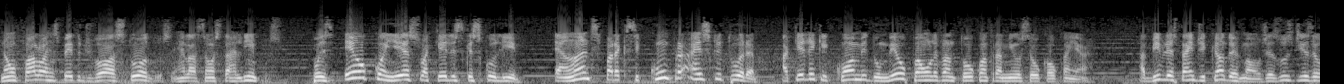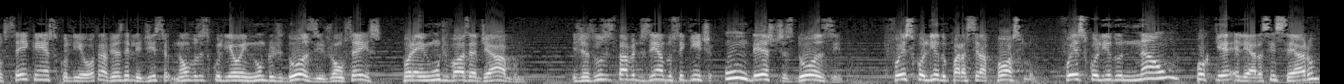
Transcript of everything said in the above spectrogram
Não falo a respeito de vós todos em relação a estar limpos, pois eu conheço aqueles que escolhi. É antes para que se cumpra a escritura: aquele que come do meu pão levantou contra mim o seu calcanhar. A Bíblia está indicando, irmão. Jesus diz: Eu sei quem escolhi. Outra vez ele disse: Não vos escolhi eu em número de doze, João 6, porém um de vós é diabo. E Jesus estava dizendo o seguinte: Um destes doze que foi escolhido para ser apóstolo foi escolhido não porque ele era sincero,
